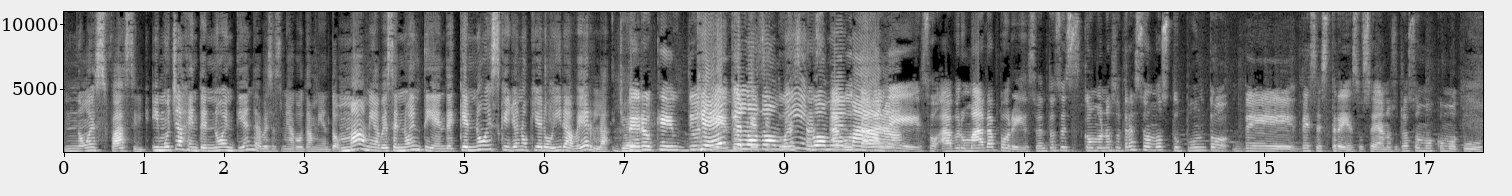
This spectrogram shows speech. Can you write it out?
no es fácil. Y mucha gente no entiende a veces mi agotamiento. Mami a veces no entiende que no es que yo no quiero ir a verla. Yo Pero que yo entiendo Que los domingos, mi hermana. de eso, abrumada por eso. Entonces, como nosotras somos tu punto de desestrés, o sea, nosotros somos como tu...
